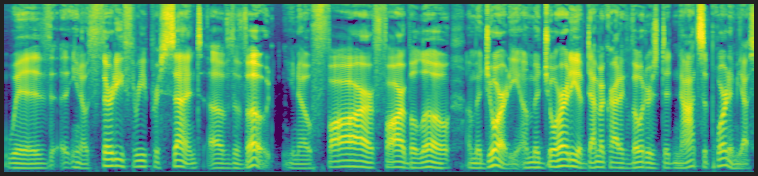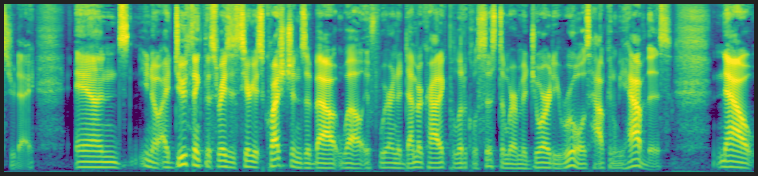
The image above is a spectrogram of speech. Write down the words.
with uh, you know 33% of the vote, you know, far far below a majority. A majority of Democratic voters did not support him yesterday. And, you know, I do think this raises serious questions about, well, if we're in a democratic political system where majority rules, how can we have this? Now,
